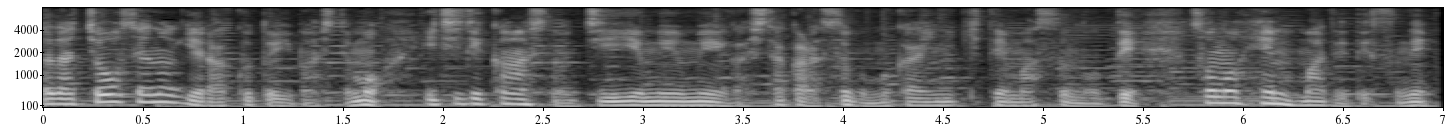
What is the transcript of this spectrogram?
ただ、調整の下落と言いましても、1時間足の GMMA が下からすぐ迎えに来てますので、その辺までですね、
